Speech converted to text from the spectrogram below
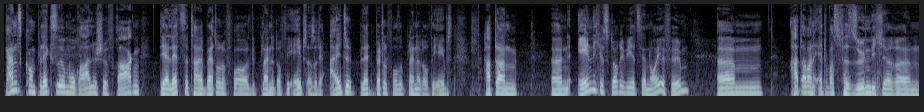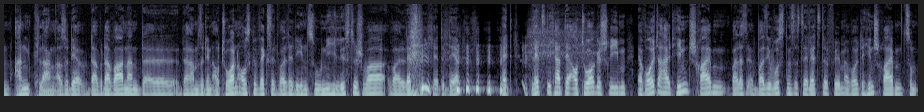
ganz komplexe moralische Fragen. Der letzte Teil Battle for the Planet of the Apes, also der alte Battle for the Planet of the Apes, hat dann eine ähnliche Story wie jetzt der neue Film, ähm, hat aber einen etwas versöhnlicheren Anklang. Also der, da, da waren dann, da, da haben sie den Autoren ausgewechselt, weil der denen zu nihilistisch war, weil letztlich hätte der, hätte, letztlich hat der Autor geschrieben, er wollte halt hinschreiben, weil, das, weil sie wussten, es ist der letzte Film, er wollte hinschreiben zum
